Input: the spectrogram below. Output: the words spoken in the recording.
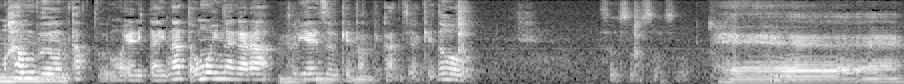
もう半分タップもやりたいなって思いながらうん。とりあえず受けたって感じやけど、そうそうそうそう。へえ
